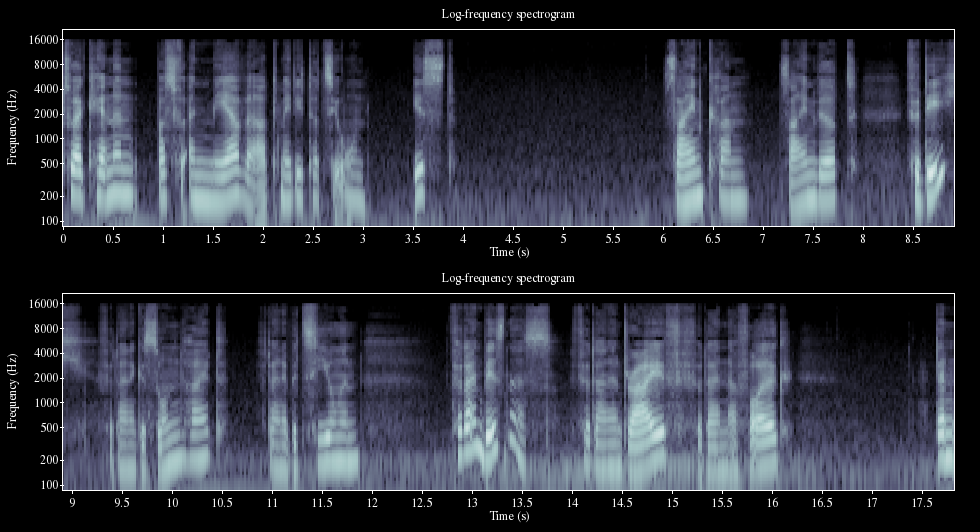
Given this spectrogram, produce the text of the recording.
zu erkennen, was für ein Mehrwert Meditation ist, sein kann, sein wird, für dich, für deine Gesundheit, für deine Beziehungen, für dein Business, für deinen Drive, für deinen Erfolg. Denn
